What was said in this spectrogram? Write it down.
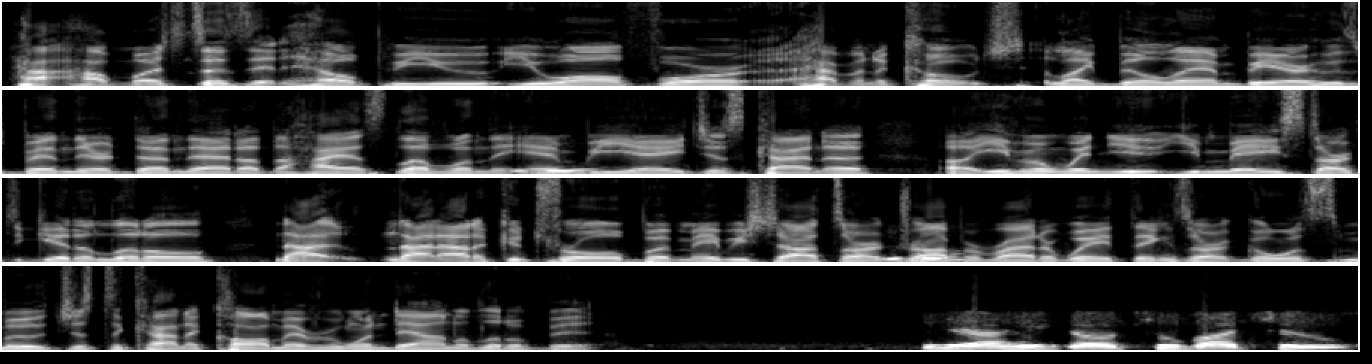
How, how much does it help you you all for having a coach like Bill Laimbeer who's been there, done that at the highest level in the mm-hmm. NBA? Just kind of uh, even when you, you may start to get a little not not out of control, but maybe shots aren't mm-hmm. dropping right away, things aren't going smooth, just to kind of calm everyone down a little bit. Yeah, he go two by two,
